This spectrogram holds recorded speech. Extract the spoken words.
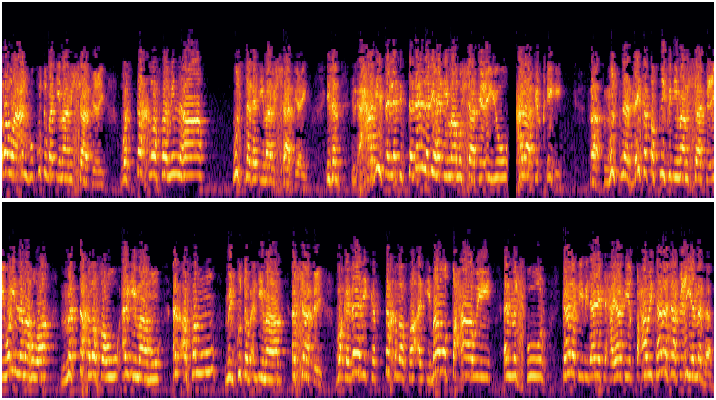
روى عنه كتب الإمام الشافعي واستخلص منها مسند الإمام الشافعي. إذا الأحاديث التي استدل بها الإمام الشافعي على فقهه فمسند ليس تصنيف الإمام الشافعي وإنما هو ما استخلصه الإمام الأصم من كتب الإمام الشافعي. وكذلك استخلص الإمام الطحاوي المشهور. كان في بداية حياته الطحاوي كان شافعي المذهب.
